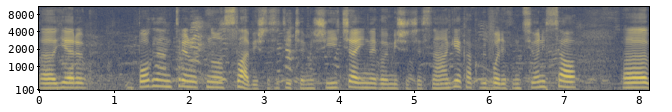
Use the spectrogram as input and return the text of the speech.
e, jer Bogdan trenutno slabi što se tiče mišića i njegove mišićne snage, kako bi bolje funkcionisao. E,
